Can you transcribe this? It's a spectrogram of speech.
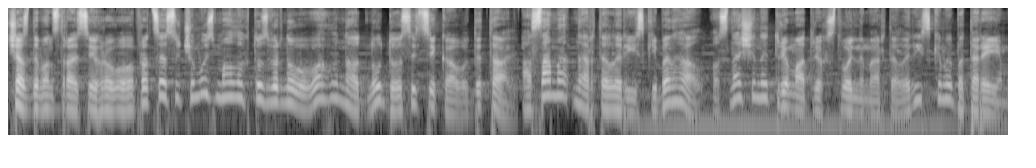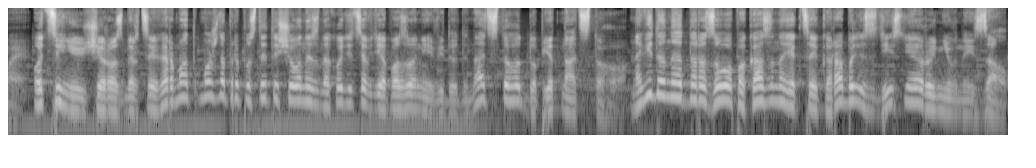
Під час демонстрації ігрового процесу чомусь мало хто звернув увагу на одну досить цікаву деталь, а саме на артилерійський бенгал, оснащений трьома трьохствольними артилерійськими батареями. Оцінюючи розмір цих гармат, можна припустити, що вони знаходяться в діапазоні від 11 до 15. На відео неодноразово показано, як цей корабль здійснює руйнівний залп.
